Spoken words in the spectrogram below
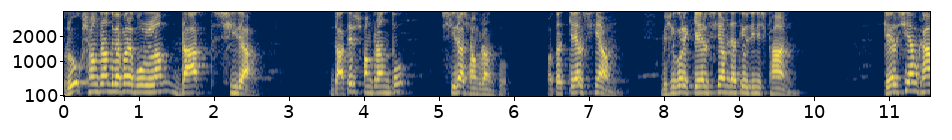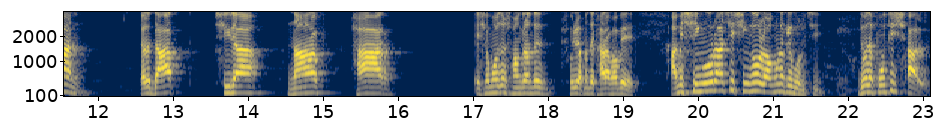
রোগ সংক্রান্ত ব্যাপারে বললাম, দাঁত শিরা। দাঁতের সংক্রান্ত, শিরা সংক্রান্ত, অর্থাৎ ক্যালসিয়াম। বেশি করে ক্যালসিয়াম জাতীয় জিনিস খান। ক্যালসিয়াম খান। তাহলে দাঁত, শিরা, নার্ভ, হাড়, এই সমস্ত সংক্রান্ত শরীর আপনাদের খারাপ হবে। আমি সিংহ রাশি সিংহ লগ্নকে বলছি। দু হাজার পঁচিশ সাল।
